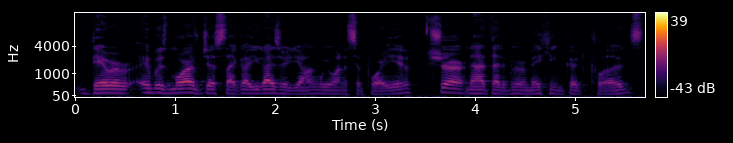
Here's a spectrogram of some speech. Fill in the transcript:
they were. It was more of just like, oh, you guys are young, we want to support you. Sure. Not that we were making good clothes.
